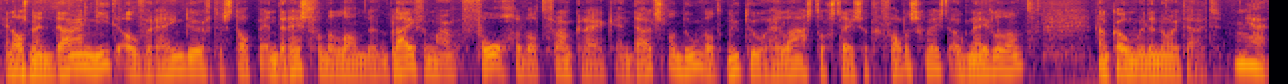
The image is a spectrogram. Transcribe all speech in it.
En als men daar niet overheen durft te stappen. En de rest van de landen blijven maar volgen wat Frankrijk en Duitsland doen. Wat nu toe helaas toch steeds het geval is geweest. Ook Nederland. Dan komen we er nooit uit. Ja.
